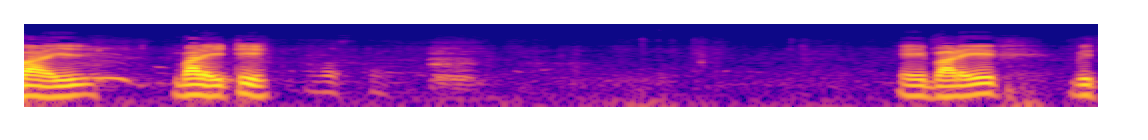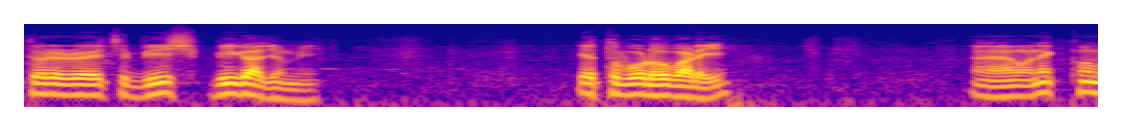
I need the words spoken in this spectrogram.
বাড়ি বাড়িটি। এই বাড়ির ভিতরে রয়েছে বিশ বিঘা জমি। এত বড় বাড়ি। অনেকক্ষণ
